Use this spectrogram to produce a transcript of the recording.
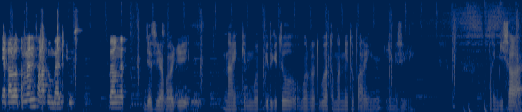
Ya kalau teman sangat membantu banget. Ya sih apalagi naikin mood gitu-gitu menurut gua temen itu paling ini sih paling bisa lah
